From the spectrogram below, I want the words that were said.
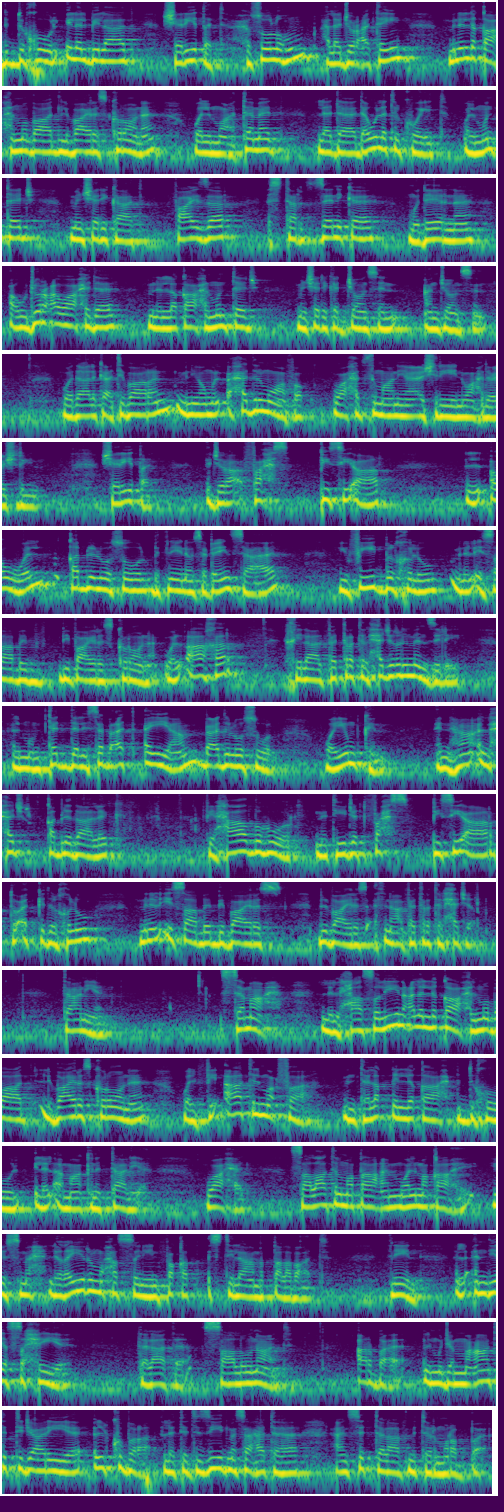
بالدخول إلى البلاد شريطة حصولهم على جرعتين من اللقاح المضاد لفيروس كورونا والمعتمد لدى دولة الكويت والمنتج من شركات فايزر استرزينيكا موديرنا أو جرعة واحدة من اللقاح المنتج من شركة جونسون أند جونسون. وذلك اعتبارا من يوم الأحد الموافق 1 8 2021 شريطة إجراء فحص PCR الأول قبل الوصول ب 72 ساعة يفيد بالخلو من الإصابة بفيروس كورونا والآخر خلال فترة الحجر المنزلي الممتدة لسبعة أيام بعد الوصول ويمكن إنهاء الحجر قبل ذلك في حال ظهور نتيجة فحص PCR تؤكد الخلو من الإصابة بفيروس بالفيروس أثناء فترة الحجر. ثانياً السماح للحاصلين على اللقاح المضاد لفيروس كورونا والفئات المعفاة من تلقي اللقاح بالدخول إلى الأماكن التالية. واحد صالات المطاعم والمقاهي يسمح لغير المحصنين فقط استلام الطلبات. اثنين الأندية الصحية. ثلاثة الصالونات أربعة المجمعات التجارية الكبرى التي تزيد مساحتها عن 6000 متر مربع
